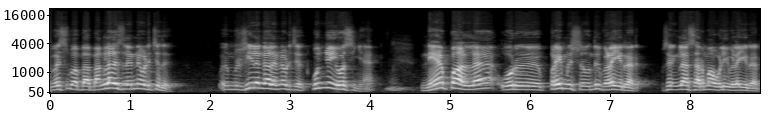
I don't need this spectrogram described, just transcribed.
வெஸ்ட் ப- பங்களாதேஷ்ல என்ன வெடிச்சது? ஸ்ரீலங்காவில் என்ன வெடிச்சது? கொஞ்சம் யோசிங்க. நேபாளில் ஒரு பிரைம் மினிஸ்டர் வந்து விளையிறாரு சரிங்களா? சர்மா ஒளி விளையிறாரு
